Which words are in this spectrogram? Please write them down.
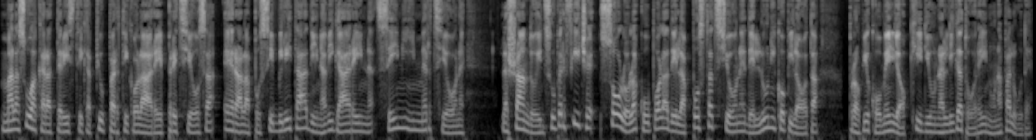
Ma la sua caratteristica più particolare e preziosa era la possibilità di navigare in semi-immersione, lasciando in superficie solo la cupola della postazione dell'unico pilota, proprio come gli occhi di un alligatore in una palude.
